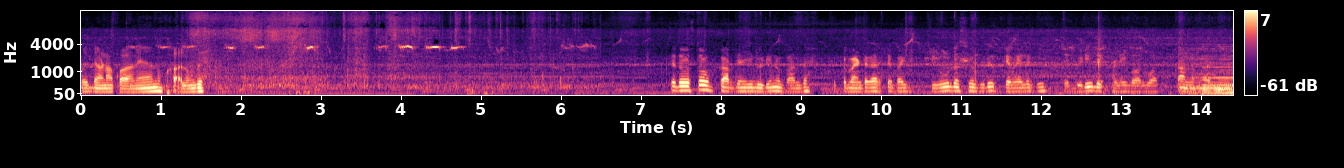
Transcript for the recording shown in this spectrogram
ਬਈ ਦਾਣਾ ਪਾ ਦਿੰਦੇ ਆ ਇਹਨੂੰ ਖਾ ਲੂੰਗੇ। ਤੇ ਦੋਸਤੋ, ਕਰਦੇ ਹਾਂ ਜੀ ਵੀਡੀਓ ਨੂੰ ਬੰਦ। ਤੇ ਕਮੈਂਟ ਕਰਕੇ ਬਾਈ ਜ਼ਰੂਰ ਦੱਸਿਓ ਵੀਡੀਓ ਕਿਵੇਂ ਲੱਗੀ ਤੇ ਵੀਡੀਓ ਦੇਖਣ ਲਈ ਬਹੁਤ ਬਹੁਤ ਧੰਨਵਾਦ।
